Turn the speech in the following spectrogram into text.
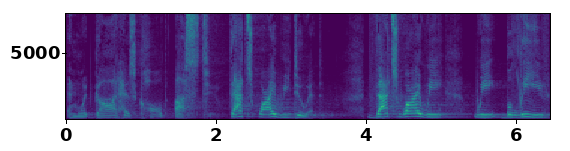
And what God has called us to. That's why we do it. That's why we, we believe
